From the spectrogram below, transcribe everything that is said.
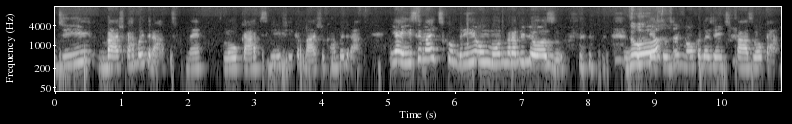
de baixo carboidrato, né? Low carb significa baixo carboidrato. E aí você vai descobrir um mundo maravilhoso. Do... Porque é tudo de bom quando a gente faz low carb.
